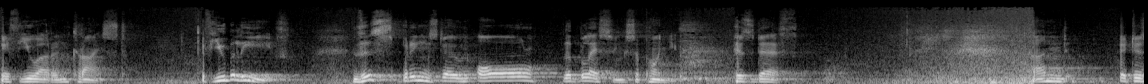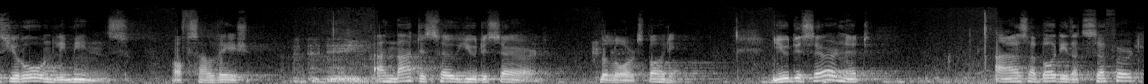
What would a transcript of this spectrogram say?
if you are in Christ. If you believe, this brings down all the blessings upon you, his death. And it is your only means of salvation. And that is how you discern the Lord's body. You discern it as a body that suffered,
